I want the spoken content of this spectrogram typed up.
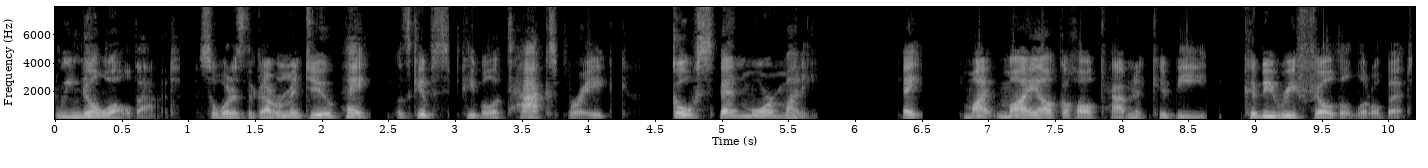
we know all that. So what does the government do? Hey, let's give people a tax break. Go spend more money. Hey, my my alcohol cabinet could be could be refilled a little bit.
